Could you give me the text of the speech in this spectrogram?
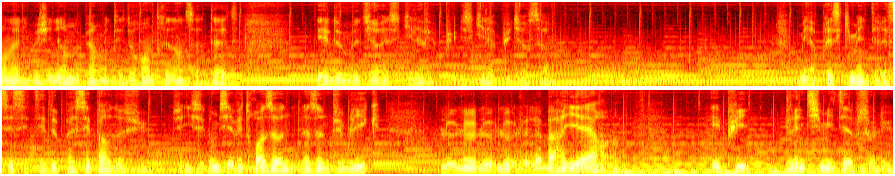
Journal imaginaire me permettait de rentrer dans sa tête et de me dire est-ce qu'il a pu dire ça? Mais après, ce qui m'intéressait, c'était de passer par-dessus. C'est comme s'il y avait trois zones. La zone publique, la barrière, et puis l'intimité absolue.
